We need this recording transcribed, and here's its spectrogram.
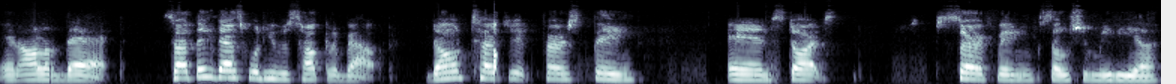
and all of that. So I think that's what he was talking about. Don't touch it first thing and start surfing social media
